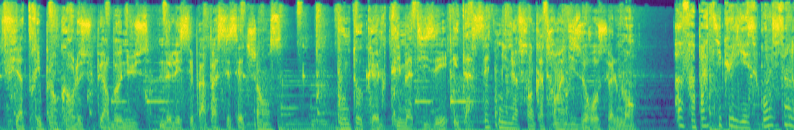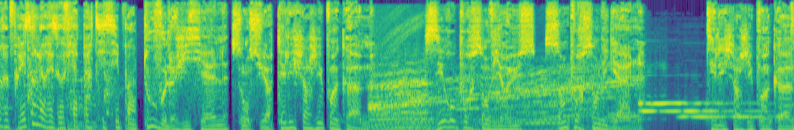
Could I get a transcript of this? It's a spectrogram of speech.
Fiat triple encore le super bonus. Ne laissez pas passer cette chance. Punto Cult climatisé est à 7 990 euros seulement. Offre à particulier sous condition de reprise dans le réseau Fiat participant. Tous vos logiciels sont sur télécharger.com. 0% virus, 100% légal. Télécharger.com,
